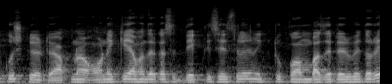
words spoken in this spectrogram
একুশ ক্যারেটের। আপনারা অনেকেই আমাদের কাছে দেখতে চেয়েছিলেন একটু কম বাজেটের ভেতরে।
